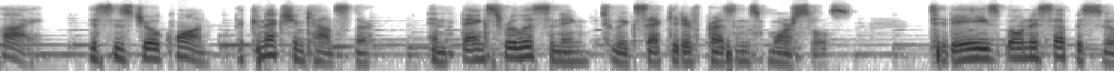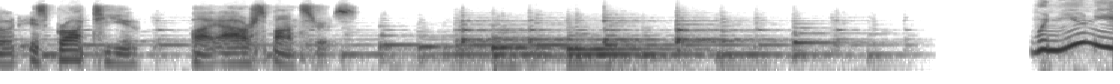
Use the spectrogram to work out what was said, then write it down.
Hi, this is Joe Kwan, the Connection Counselor, and thanks for listening to Executive Presence Morsels. Today's bonus episode is brought to you by our sponsors.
